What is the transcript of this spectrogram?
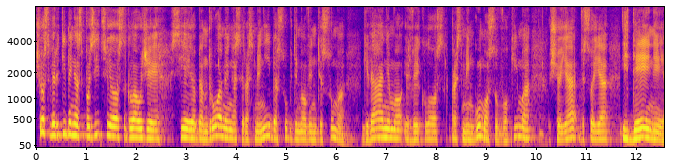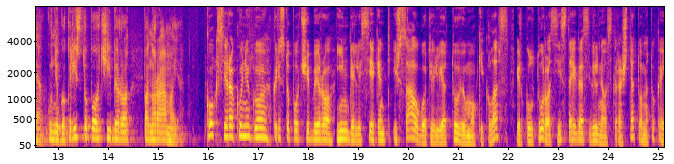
Šios vertybinės pozicijos glaudžiai siejo bendruomenės ir asmenybės ugdymo vientisumą, gyvenimo ir veiklos prasmingumo suvokimą šioje visoje idėjinėje kunigo Kristupo Čybiro panoramoje. Koks yra kunigo Kristupo Čibiro indėlis siekiant išsaugoti lietuvių mokyklas ir kultūros įstaigas Vilniaus krašte tuo metu, kai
